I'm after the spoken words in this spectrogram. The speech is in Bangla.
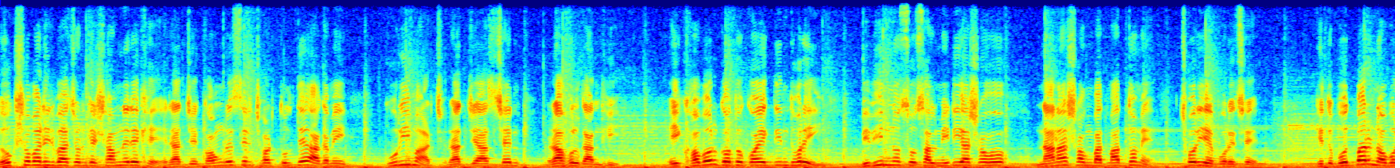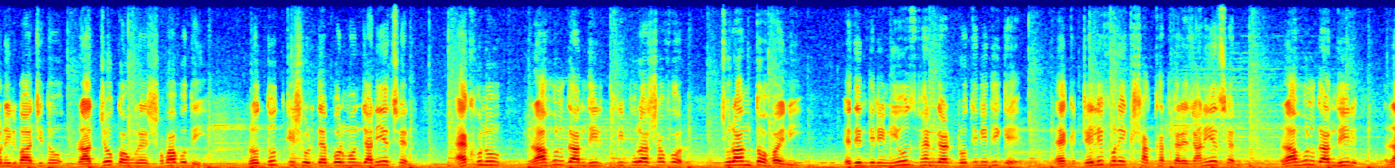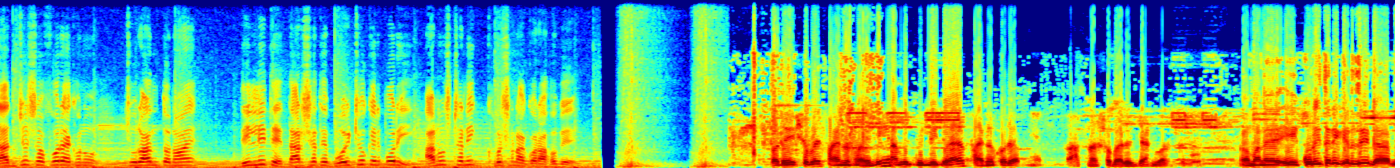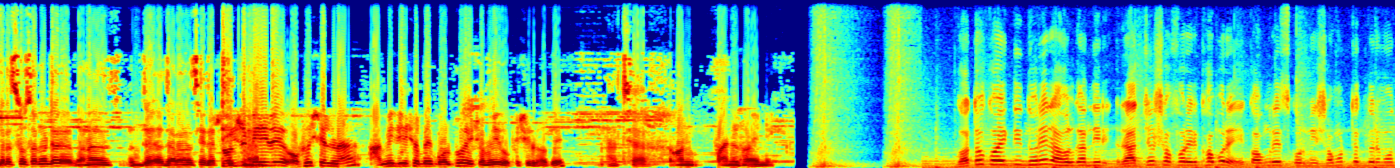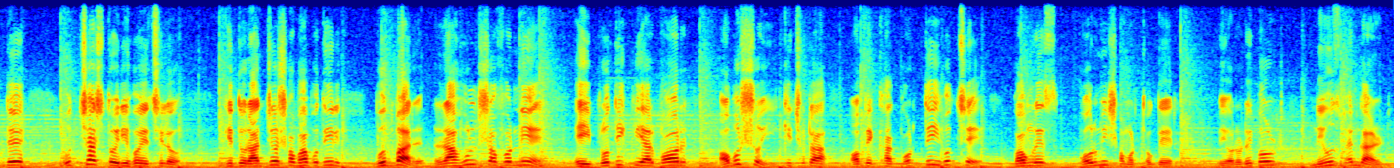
লোকসভা নির্বাচনকে সামনে রেখে রাজ্যে কংগ্রেসের ঝড় তুলতে আগামী কুড়ি মার্চ রাজ্যে আসছেন রাহুল গান্ধী। এই খবর গত কয়েকদিন ধরেই বিভিন্ন সোশ্যাল মিডিয়া সহ নানা সংবাদ মাধ্যমে ছড়িয়ে পড়েছে। কিন্তু বুধবার নবনির্বাচিত রাজ্য কংগ্রেস সভাপতি প্রদ্যুৎ কিশোর দেববর্মন জানিয়েছেন এখনও রাহুল গান্ধীর ত্রিপুরা সফর চূড়ান্ত হয়নি। এদিন তিনি নিউজ ভ্যানগার্ড প্রতিনিধিকে এক টেলিফোনিক সাক্ষাৎকারে জানিয়েছেন, রাহুল গান্ধীর রাজ্য সফর এখনও চূড়ান্ত নয় দিল্লিতে তার সাথে বৈঠকের পরই আনুষ্ঠানিক ঘোষণা করা হবে। বাট এই সবাই ফাইনাল হয়নি। আমি দিল্লি যাই ফাইনাল করে আমি আপনার সবাই জানবার দেবো মানে এই কুড়ি তারিখের যেটা মানে সোশ্যাল মিডিয়া মানে জানা যাচ্ছে এটা ঠিক না? অফিসিয়াল না। আমি যে সবাই বলব এই সময় অফিসিয়াল হবে। আচ্ছা। তখন ফাইনাল হয়নি। গত কয়েকদিন ধরে রাহুল গান্ধীর রাজ্য সফরের খবরে কংগ্রেস কর্মী সমর্থকদের মধ্যে উচ্ছ্বাস তৈরি হয়েছিল। কিন্তু রাজ্য সভাপতির বুধবার রাহুল সফর নিয়ে এই প্রতিক্রিয়ার পর অবশ্যই কিছুটা অপেক্ষা করতেই হচ্ছে কংগ্রেস কর্মী সমর্থকদের। Bureau report, news Vanguard.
